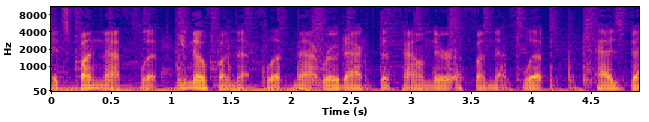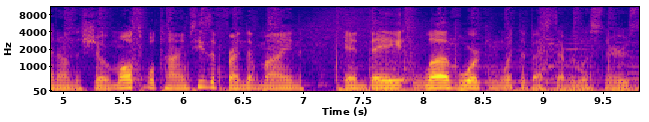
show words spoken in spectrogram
It's Fund That Flip. You know Fund That Flip. Matt Rodak, the founder of Fund That Flip, has been on the show multiple times. He's a friend of mine, and they love working with the best ever listeners.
